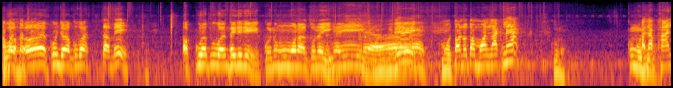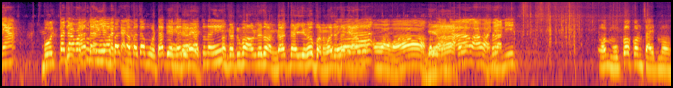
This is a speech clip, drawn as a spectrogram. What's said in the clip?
ખબર તો ઓય કોણ જવા કુબા તમે. અક્કુરા તું બંધ થઈ જજે. કોઈનું હું મન હાલતો નહીં. મોટાનો તો મન લાખ લે કોણ કોણ મોટું? અલા ફાલ્યા. બોલતો જ આવડતું નહીં બધા બધા મોટા બેઠા દેખાતું નહીં. અંગાટુ માં આવડે તો અંગાત ના આવીએ, ભણવા જતા રહ્યા ઓ વાહ, વાહ. વાહ. આવ, આવ, મૂકો કોમ સાઈડમાં.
